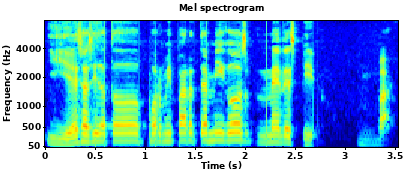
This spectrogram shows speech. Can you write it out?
Y eso ha sido todo por mi parte, amigos. Me despido. Bye.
